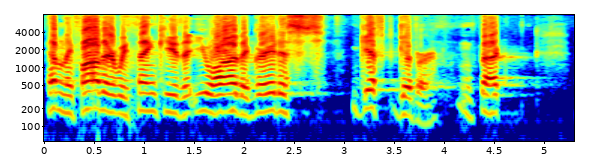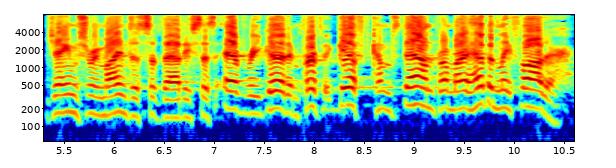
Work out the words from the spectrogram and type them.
Heavenly Father, we thank you that you are the greatest gift giver. In fact, James reminds us of that. He says, Every good and perfect gift comes down from our Heavenly Father,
